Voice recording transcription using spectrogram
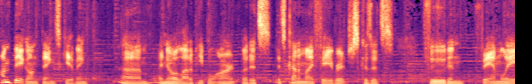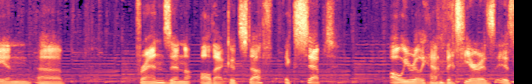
I'm big on Thanksgiving. Um I know a lot of people aren't, but it's it's kind of my favorite just cuz it's food and family and uh friends and all that good stuff except all we really have this year is is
